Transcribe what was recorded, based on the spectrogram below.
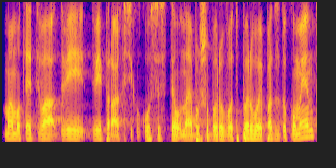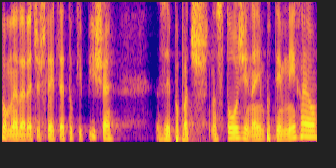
imamo tle dva, dve, dve praksi, kako se s tem najboljšo borovod. Prvo je pa z dokumentom, ne da rečeš, le tukaj piše zdaj pa pač nastoži ne, in potem nehajo.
